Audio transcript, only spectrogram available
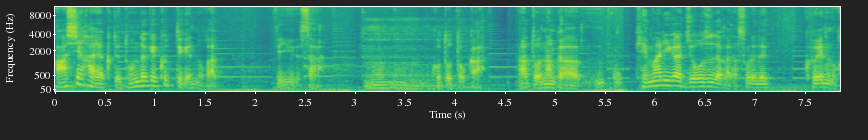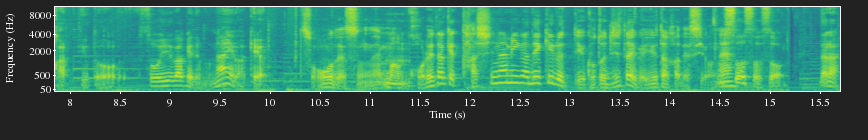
足速くてどんだけ食っていけるのかっていうさこととか。あとなんか蹴鞠が上手だからそれで食えるのかっていうとそういうわけでもないわけよ。そうですね、うん、まあこれだけたしなみができるっていうこと自体が豊かですよね。そうそうそう。だから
